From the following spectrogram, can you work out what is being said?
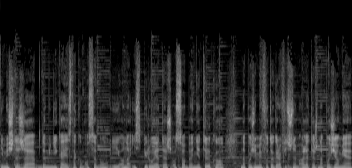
I myślę, że Dominika jest taką osobą i ona inspiruje też osoby nie tylko na poziomie fotograficznym, ale też na poziomie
